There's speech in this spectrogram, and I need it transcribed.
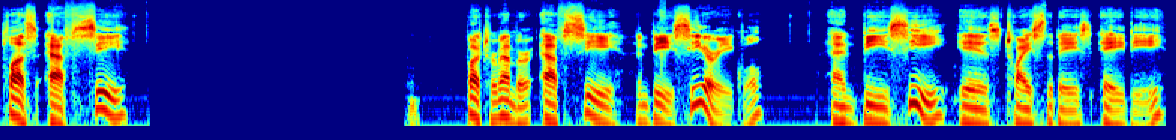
plus FC. But remember, FC and BC are equal, and BC is twice the base AB.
